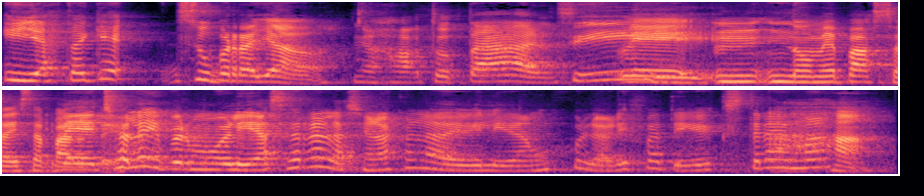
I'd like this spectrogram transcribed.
y ya está que súper rayado? Ajá, total, sí. Eh, mm, no me pasa esa parte. de hecho, la hipermovilidad se relaciona con la debilidad muscular y fatiga extrema. Ajá.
